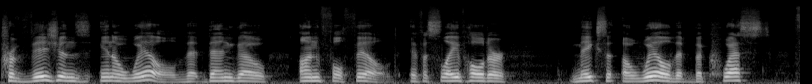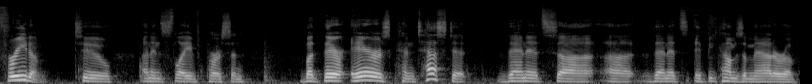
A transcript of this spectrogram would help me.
provisions in a will that then go unfulfilled. If a slaveholder makes a will that bequests freedom to an enslaved person, but their heirs contest it, then, it's, uh, uh, then it's, it becomes a matter of,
